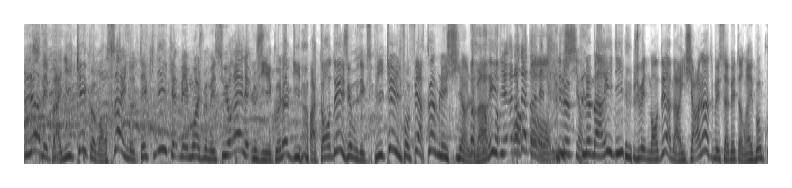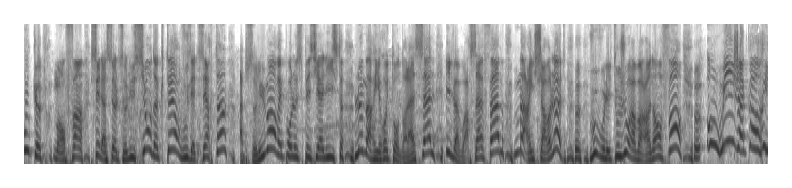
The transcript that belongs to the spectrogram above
l'homme est paniqué, comment ça, une autre technique? Mais moi je me mets sur elle, le gynécologue dit Attendez, je vais vous expliquer, il faut faire comme les chiens. Le mari dit Attendez, attendez, le, le mari dit Je vais demander à Marie-Charlotte, mais ça m'étonnerait beaucoup que. Mais enfin, c'est la seule solution, docteur, vous êtes certain? Absolument, répond le spécialiste. Le mari retourne dans la salle, il va voir sa femme, Marie-Charlotte, euh, vous voulez toujours avoir un enfant? Euh, Oh oui,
